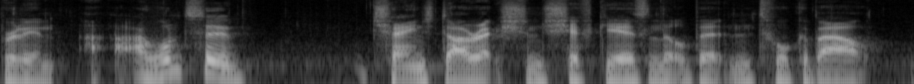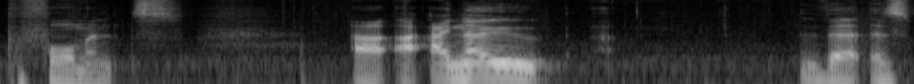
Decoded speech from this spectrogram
Brilliant. I, want to change direction, shift gears a little bit, and talk about performance. Uh, I, I know that as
